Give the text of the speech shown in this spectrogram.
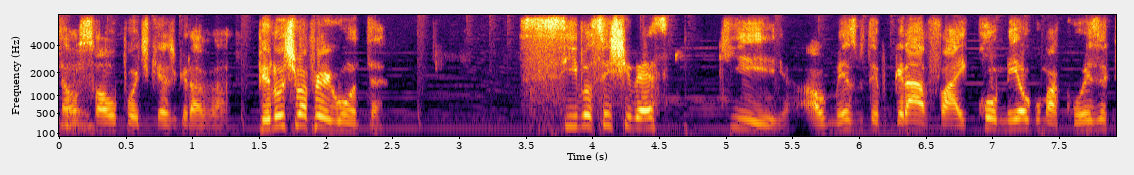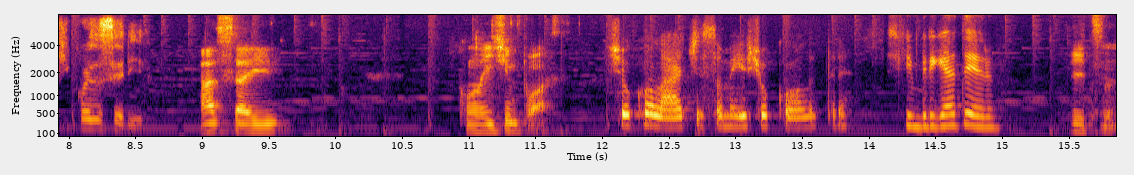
Não só o podcast gravado. Penúltima pergunta. Se você tivesse que, ao mesmo tempo, gravar e comer alguma coisa, que coisa seria? Açaí com leite em pó. Chocolate, sou meio chocolatra. Acho que brigadeiro. Pizza.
